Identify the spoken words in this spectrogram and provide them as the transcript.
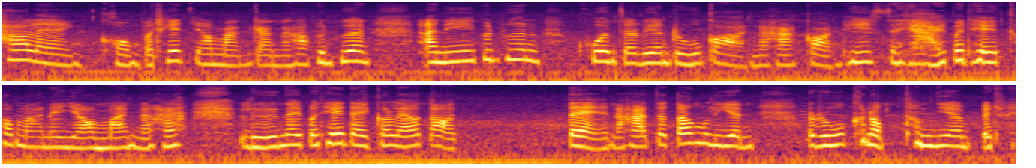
ค่าแรงของประเทศเยอรมันกันนะคะ เพื่อนๆ อันนี้เพื่อนๆควรจะเรียนรู้ก่อนนะคะ ก่อนที่จะย้ายประเทศเข้ามาในเยอรมันนะคะ หรือในประเทศใดก็แล้วต่อ แต่นะคะจะต้องเรียนรู้ขนบธรรมเนียมประเพ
